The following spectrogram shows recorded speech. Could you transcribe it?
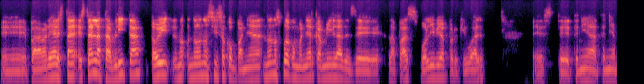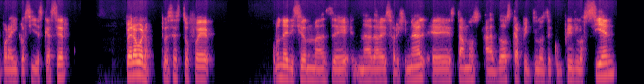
eh, para variar está, está en la tablita. Hoy no, no, nos hizo acompañar, no nos pudo acompañar Camila desde La Paz, Bolivia, porque igual este, tenía, tenía por ahí cosillas que hacer. Pero bueno, pues esto fue una edición más de Nada es Original. Eh, estamos a dos capítulos de cumplir los 100.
